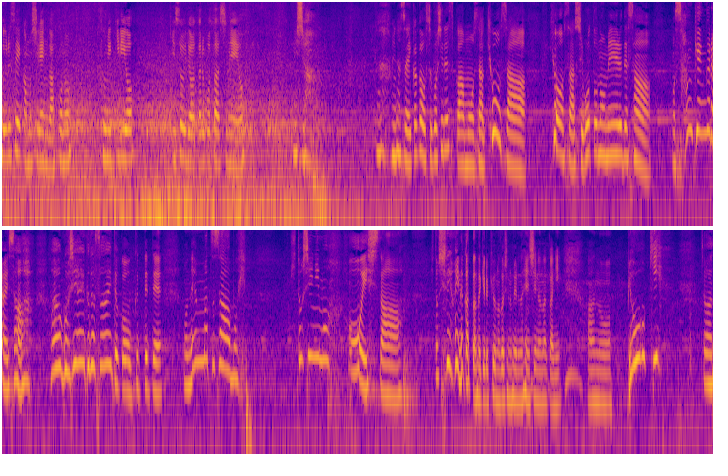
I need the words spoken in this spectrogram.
うるせえかもしれんがこの踏切を急いで渡ることはしねえよ。よいしょ。皆さんいかがお過ごしですか？もうさ今日さ今日さ仕事のメールでさもう3件ぐらいさあご自愛くださいとか送っててもう年末さもう人死にも多いしさ。人死にはいなかったんだけど今日の私のメールの返信の中に。あの病気？ちょ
